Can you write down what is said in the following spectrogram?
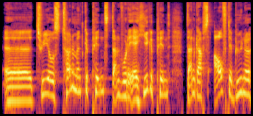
äh, Trios Tournament gepinnt, dann wurde er hier gepinnt, dann gab's auf der Bühne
